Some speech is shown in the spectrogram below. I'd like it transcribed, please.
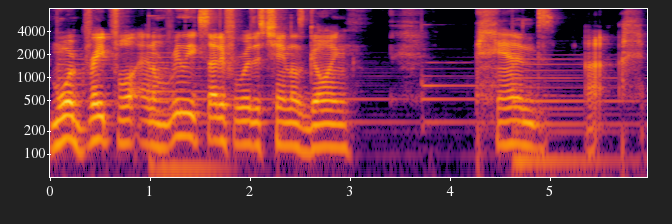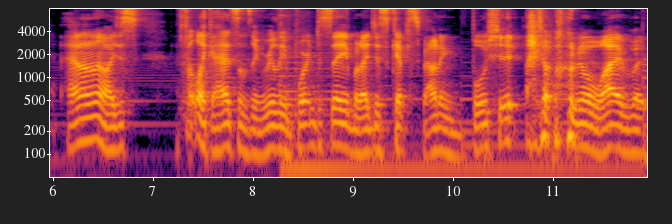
more grateful, and I'm really excited for where this channel is going. And I, I don't know, I just. I felt like I had something really important to say, but I just kept spouting bullshit. I don't know why, but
